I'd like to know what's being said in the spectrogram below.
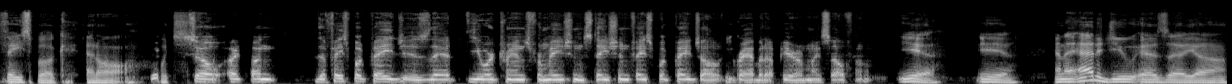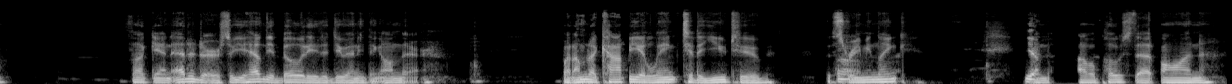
Facebook at all. Which So on the Facebook page is that your transformation station Facebook page. I'll grab it up here on my cell phone. yeah, yeah. And I added you as a uh, fucking editor, so you have the ability to do anything on there. But I'm gonna copy a link to the YouTube, the Oh. streaming link. Yeah. And I will post that on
